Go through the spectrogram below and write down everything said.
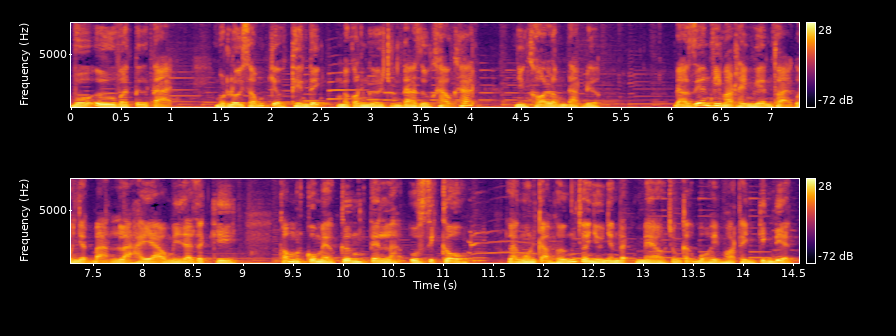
vô ưu và tự tại, một lối sống kiểu thiền định mà con người chúng ta dù khao khát nhưng khó lòng đạt được. Đạo diễn phim hoạt hình huyền thoại của Nhật Bản là Hayao Miyazaki có một cô mèo cưng tên là Usiko là nguồn cảm hứng cho nhiều nhân vật mèo trong các bộ phim hoạt hình kinh điển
